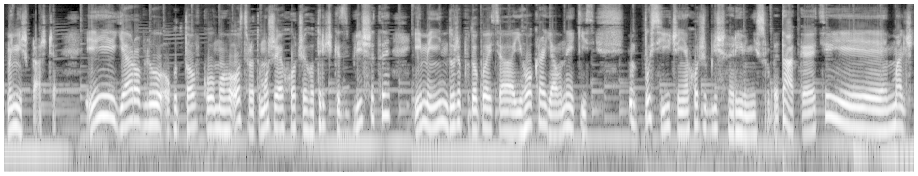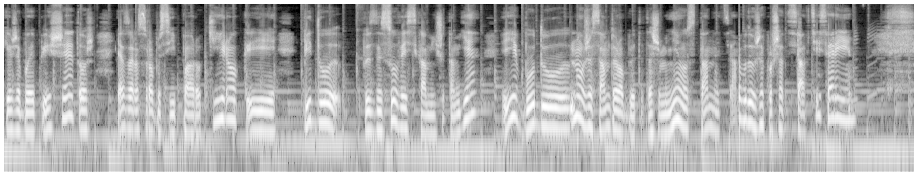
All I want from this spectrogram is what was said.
мені ж краще. І я роблю окутовку мого острова, тому що я хочу його трішки збільшити, і мені не дуже подобаються його края. Вони якісь ну, посічення, я хочу більш рівні зробити. Так, е, ці мальчики вже були пішли, тож я зараз роблю свій пару кірок і піду знесу весь камінь, що там є, і буду, ну, вже сам дороблювати, те, що мені останеться. Я буду вже прощатися. В цій серії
